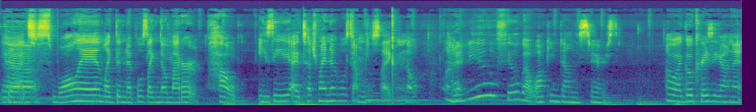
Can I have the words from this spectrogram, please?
Yeah, it's swollen, like the nipples, like no matter how easy I touch my nipples, I'm just like, nope. How do you feel about walking down the stairs? Oh, I go crazy on it.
